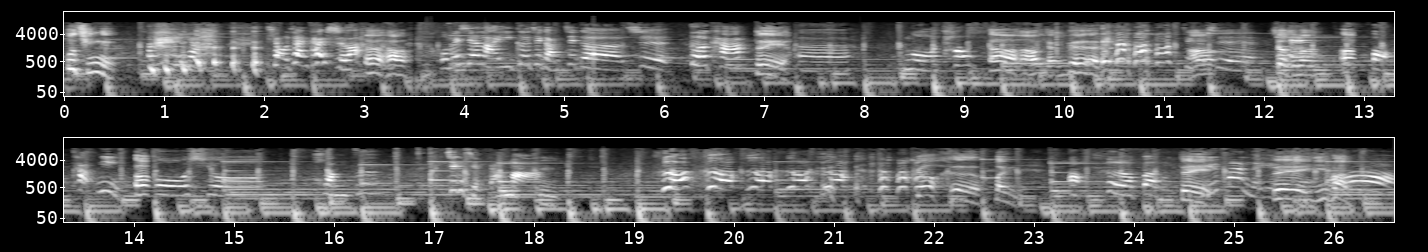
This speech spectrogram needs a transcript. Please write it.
不请你。哎呀，挑战开始了。嗯，好。我们先来一个这个，这个是的咖。对。呃，我涛。哦，好，两个。这个是叫什么？啊，宝卡尼。啊，剥削黄子，这个简单嘛。嗯。呵呵呵呵呵。叫河本。哦，喝蹦。对。鱼饭的意思。对，鱼饭。哦。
